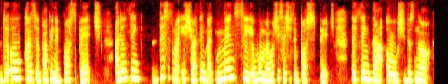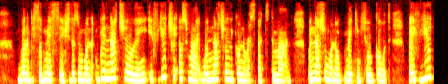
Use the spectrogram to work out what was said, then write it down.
the whole concept about being a boss bitch, I don't think this is my issue. I think like men see a woman when she says she's a boss bitch, they think that oh she does not want to be submissive. She doesn't want. We're naturally, if you treat us right, we're naturally going to respect the man. We're naturally want to make him feel good. But if you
